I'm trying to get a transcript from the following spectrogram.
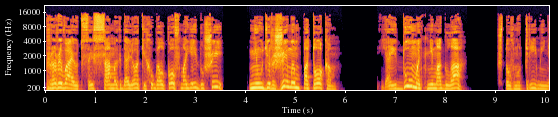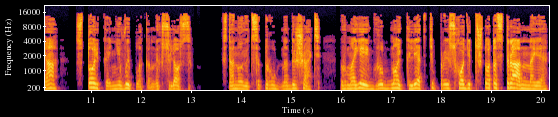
прорываются из самых далеких уголков моей души неудержимым потоком. Я и думать не могла, что внутри меня столько невыплаканных слез. Становится трудно дышать. В моей грудной клетке происходит что-то странное.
